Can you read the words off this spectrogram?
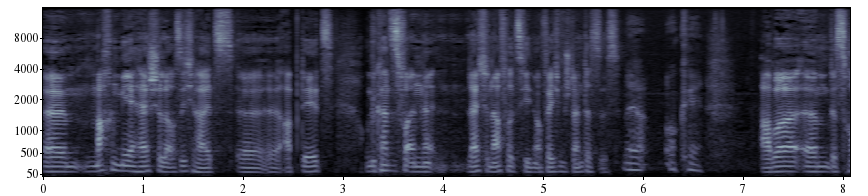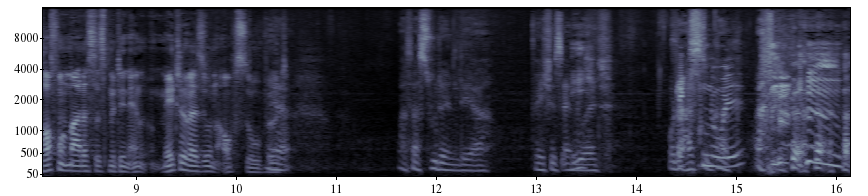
ähm, machen mehr Hersteller auch Sicherheitsupdates. Äh, Updates. und du kannst es vor allem na- leichter nachvollziehen, auf welchem Stand das ist. Ja, okay. Aber ähm, das hoffen wir mal, dass es mit den Major-Versionen auch so wird. Ja. Was hast du denn, Lea? Welches Android? Oder hast du 6.0.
